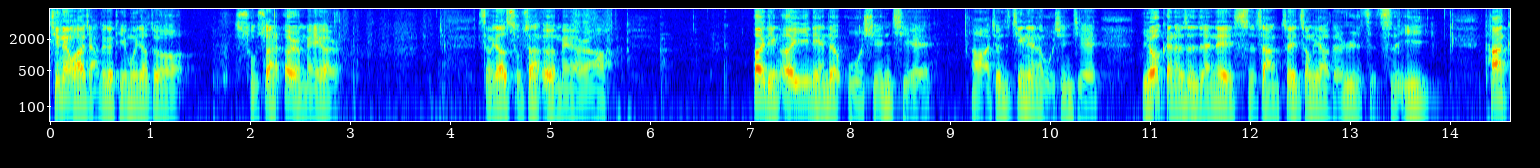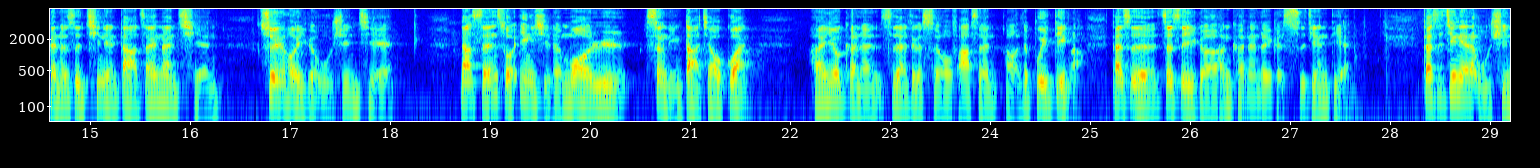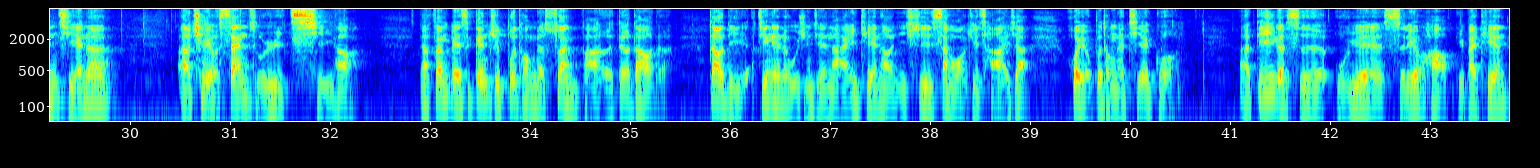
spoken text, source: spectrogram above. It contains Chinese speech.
今天我要讲这个题目叫做数算厄梅尔。什么叫数算厄梅尔啊？二零二一年的五旬节啊，就是今年的五旬节，有可能是人类史上最重要的日子之一。它可能是七年大灾难前最后一个五旬节。那神所应许的末日圣灵大浇灌，很有可能是在这个时候发生哦，这不一定啦，但是这是一个很可能的一个时间点。但是今年的五旬节呢，啊、却有三组日期哈、那分别是根据不同的算法而得到的。到底今年的五旬节哪一天哈、你去上网去查一下，会有不同的结果。呃，第一个是五月十六号礼拜天，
